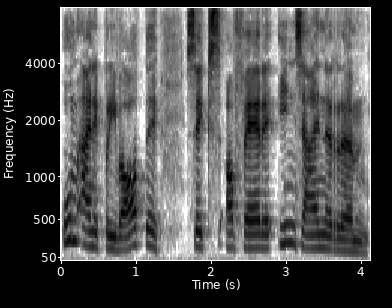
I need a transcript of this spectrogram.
um eine private Sexaffäre in seiner ähm,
